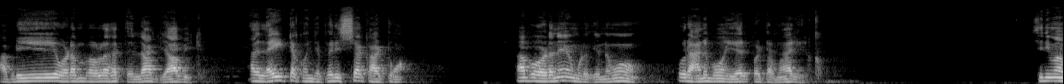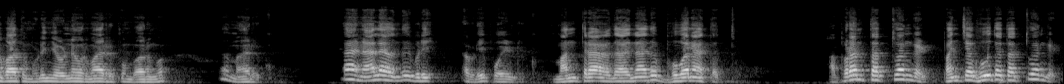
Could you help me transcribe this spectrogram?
அப்படியே உடம்பு உலகத்தை எல்லாம் வியாபிக்கும். அது லைட்டை கொஞ்சம் பெருசாக காட்டுவான். அப்போ உடனே உங்களுக்கு என்னமோ ஒரு அனுபவம் ஏற்பட்ட மாதிரி இருக்கும். சினிமா பார்த்து முடிஞ்ச உடனே ஒரு மாதிரி இருக்கும் பாருங்க. அது மாதிரி இருக்கும். அதனால் வந்து இப்படி அப்படியே போயின்னு இருக்கும். மந்த்ரா அதாவது புவன தத்துவம். அப்புறம் தத்துவங்கள். பஞ்சபூத தத்துவங்கள்.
